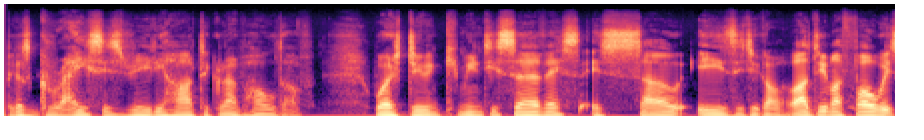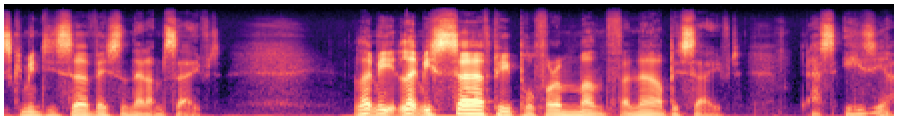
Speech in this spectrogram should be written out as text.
because grace is really hard to grab hold of. Whereas doing community service is so easy to go. Well, I'll do my four weeks community service and then I'm saved. Let me let me serve people for a month and then I'll be saved. That's easier.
